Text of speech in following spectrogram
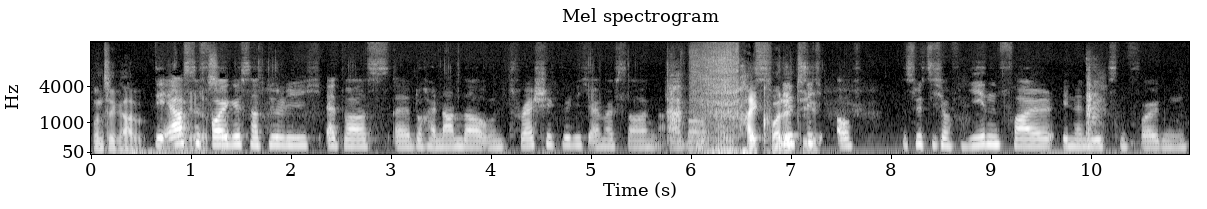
Uns egal. Die erste Folge hört. ist natürlich etwas äh, durcheinander und trashig, würde ich einmal sagen. Aber High das Quality. Wird sich auf, das wird sich auf jeden Fall in den nächsten Folgen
